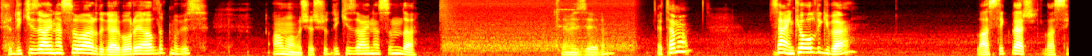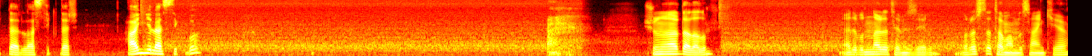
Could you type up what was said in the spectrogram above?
Şu dikiz aynası vardı galiba. Oraya aldık mı biz? Almamışız. Şu dikiz aynasını da temizleyelim. E tamam. Sanki oldu gibi ha. Lastikler. Lastikler. Lastikler. Hangi lastik bu? Şunları da alalım. Hadi bunları da temizleyelim. Burası da tamamdı sanki ya.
